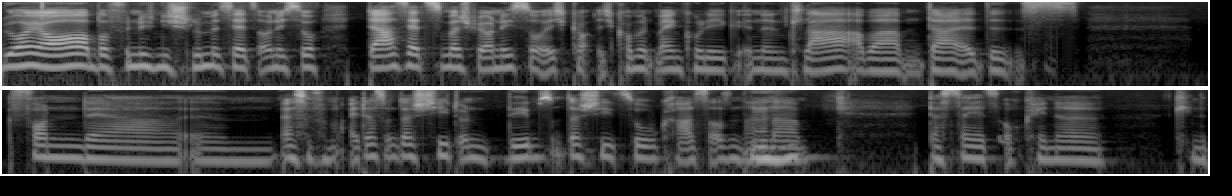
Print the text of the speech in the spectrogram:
Ja, ja, aber finde ich nicht schlimm, ist jetzt auch nicht so. Da ist jetzt zum Beispiel auch nicht so, ich, ich komme mit meinen KollegInnen klar, aber da ist von der, ähm, also vom Altersunterschied und Lebensunterschied so krass auseinander, dass da jetzt auch keine, keine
